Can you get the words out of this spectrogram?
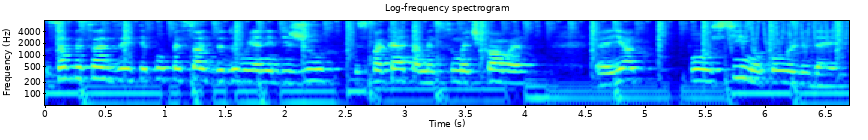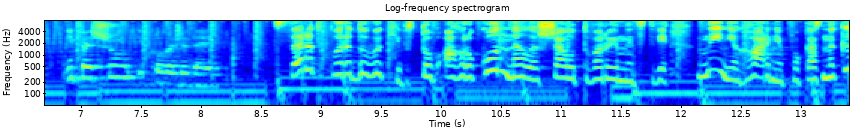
Записати, зайти, пописати додому я не біжу з пакетами, з сумочками. Е, Я постійно коло людей. І пишу, і коло людей. Серед передовиків СТОВ Агрокон не лише у тваринництві. Нині гарні показники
